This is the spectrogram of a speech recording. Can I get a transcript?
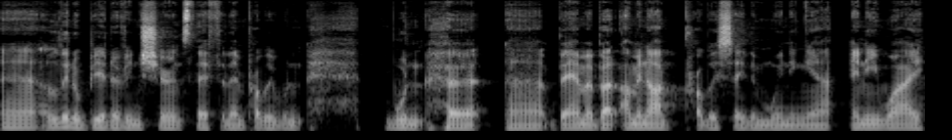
uh, a little bit of insurance there for them probably wouldn't wouldn't hurt uh, Bama. But I mean, I'd probably see them winning out anyway.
